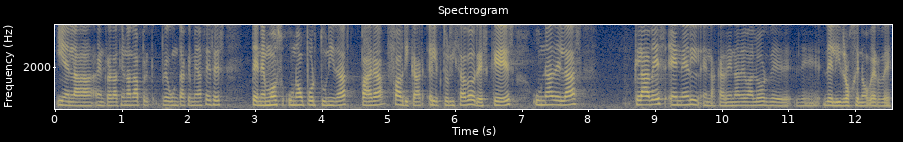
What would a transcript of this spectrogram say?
Y en, la, en relación a la pregunta que me haces es, tenemos una oportunidad para fabricar electrolizadores, que es una de las claves en, la cadena de valor del hidrógeno verde.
